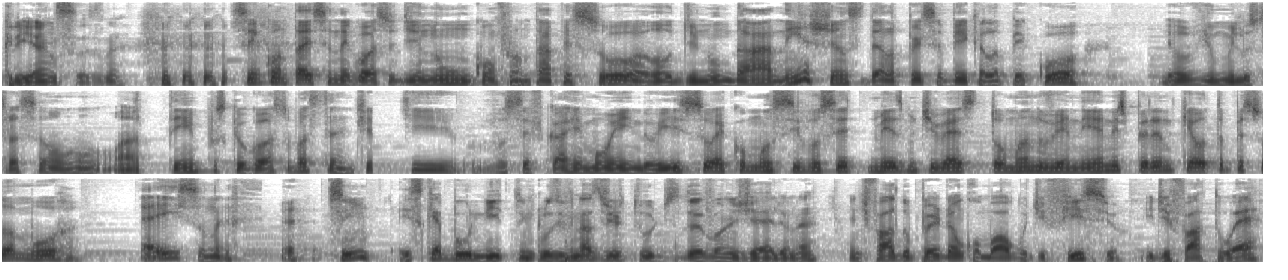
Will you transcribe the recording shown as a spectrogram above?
crianças, né? Sem contar esse negócio de não confrontar a pessoa ou de não dar nem a chance dela perceber que ela pecou. Eu vi uma ilustração há tempos que eu gosto bastante. Que você ficar remoendo isso é como se você mesmo estivesse tomando veneno esperando que a outra pessoa morra. É isso, né? Sim, isso que é bonito, inclusive nas virtudes do evangelho, né? A gente fala do perdão como algo difícil, e de fato é,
